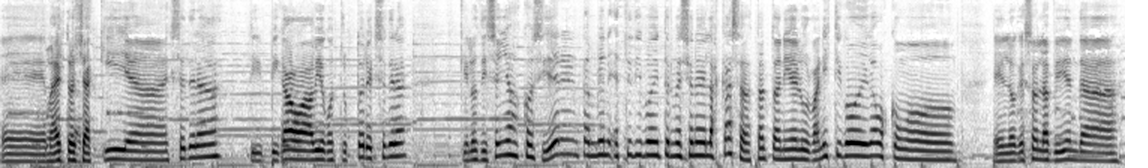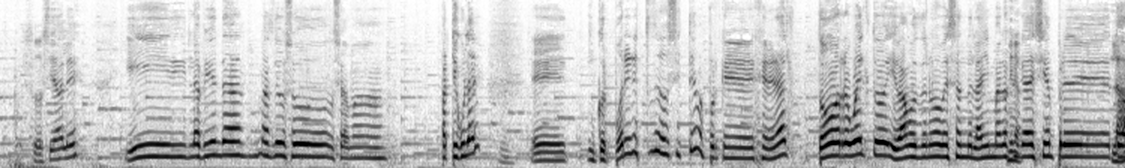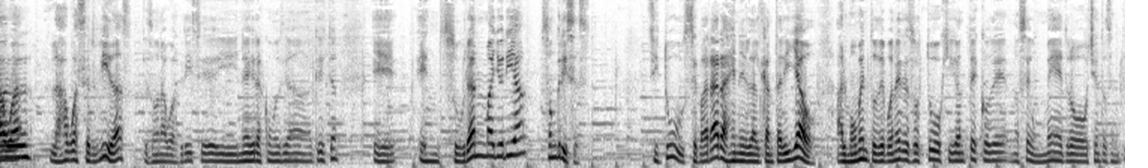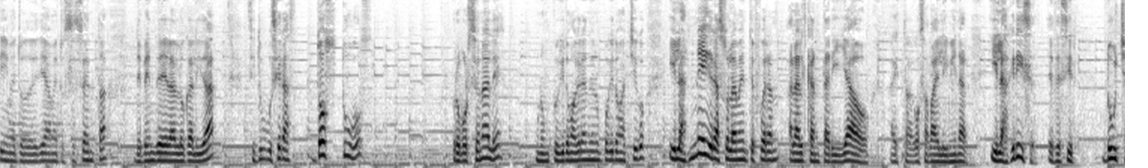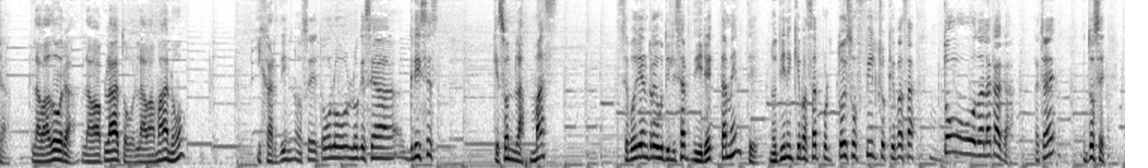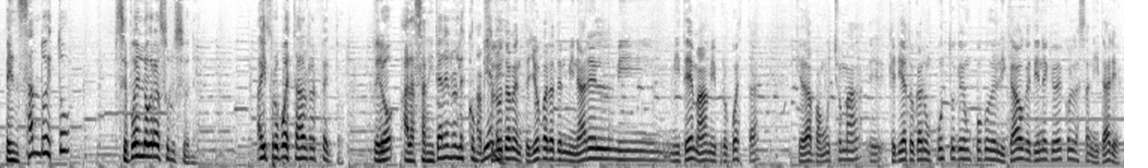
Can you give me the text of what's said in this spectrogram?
eh, maestros chasquilla, etcétera, picados a bioconstructores, etcétera, que los diseños consideren también este tipo de intervenciones en las casas, tanto a nivel urbanístico, digamos, como en lo que son las viviendas sociales y las viviendas más de uso, o sea, más particulares eh, incorporen estos dos sistemas porque en general todo revuelto y vamos de nuevo pensando en la misma lógica Mira, de siempre Las el- las aguas servidas, que son aguas grises y negras, como decía Cristian, eh, en su gran mayoría son grises. Si tú separaras en el alcantarillado al momento de poner esos tubos gigantescos de, no sé, un metro, 80 centímetros de diámetro, 60, depende de la localidad, si tú pusieras dos tubos proporcionales, uno un poquito más grande y uno un poquito más chico, y las negras solamente fueran al alcantarillado, a esta cosa para eliminar, y las grises, es decir, ducha, lavadora, lavaplato, lavamano y jardín, no sé, todo lo, lo que sea grises, que son las más, se podrían reutilizar directamente, no tienen que pasar por todos esos filtros que pasa toda la caca, ¿cachai? Entonces, pensando esto, se pueden lograr soluciones. Hay propuestas al respecto, pero a las sanitarias no les conviene. Absolutamente. Yo para terminar el, mi, mi tema, mi propuesta, que da para mucho más, eh, quería tocar un punto que es un poco delicado que tiene que ver con la sanitaria.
